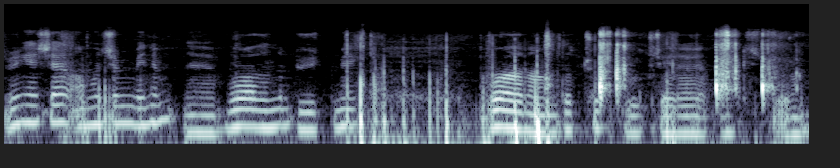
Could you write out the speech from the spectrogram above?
Şimdi gençler amacım benim e, bu alanı büyütmek. Bu alanda çok büyük şeyler yapmak istiyorum.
